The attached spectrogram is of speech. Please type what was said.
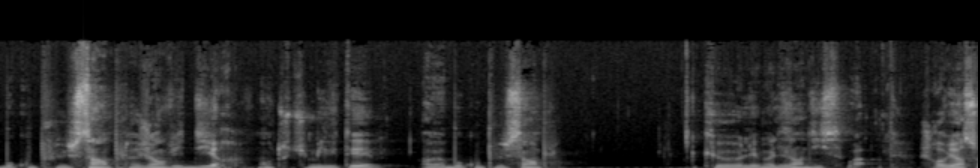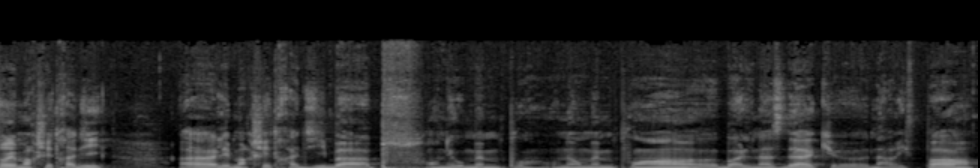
beaucoup plus simple, j'ai envie de dire, en toute humilité, euh, beaucoup plus simple que les, les indices. Voilà. Je reviens sur les marchés tradis. Euh, les marchés tradis, bah, on est au même point. On est au même point. Bah, le Nasdaq n'arrive pas.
